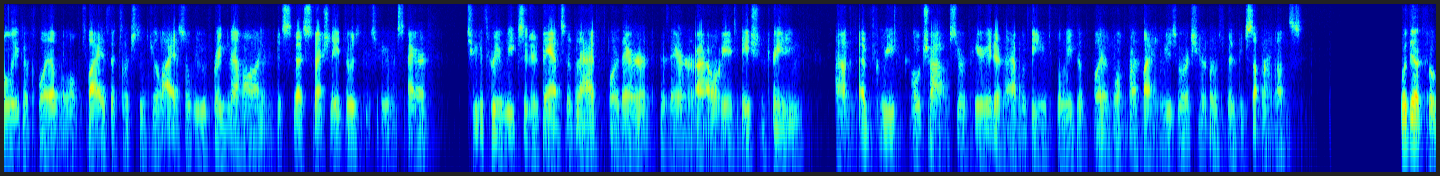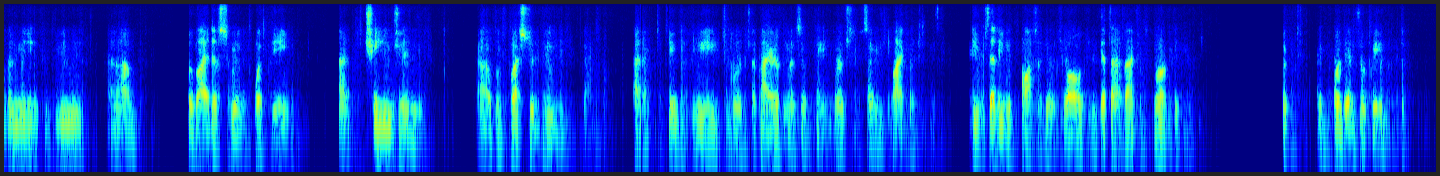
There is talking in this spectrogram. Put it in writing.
fully deployable by the first of July. So we would bring them on, especially if those experienced hire, two to three weeks in advance of that for their, their uh, orientation training. Um, a brief coach officer period, and that would be fully deployable frontline resource for those busy summer months. For the October meeting, could you, um, provide us with what the, uh, change in, uh, request would be? If we were to hire them as a paid person, seventy-five percent. Is that even possible as well, to get that back to work? For the entropy.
